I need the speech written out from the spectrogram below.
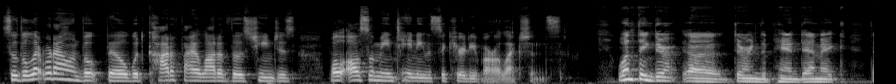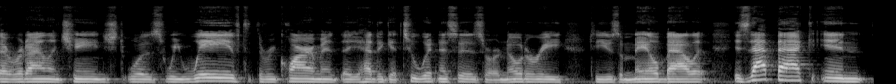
So the Let Rhode Island Vote bill would codify a lot of those changes while also maintaining the security of our elections. One thing dur- uh, during the pandemic that Rhode Island changed was we waived the requirement that you had to get two witnesses or a notary to use a mail ballot. Is that back in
